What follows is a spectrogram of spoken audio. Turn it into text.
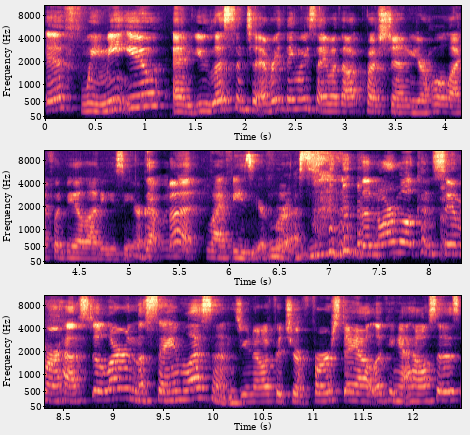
if we meet you and you listen to everything we say without question, your whole life would be a lot easier. That would but make life easier for us. the normal consumer has to learn the same lessons. You know, if it's your first day out looking at houses,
